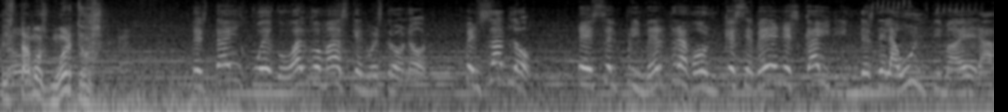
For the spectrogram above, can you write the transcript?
Estamos muertos. Está en juego algo más que nuestro honor. Pensadlo. Es el primer dragón que se ve en Skyrim desde la última era.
